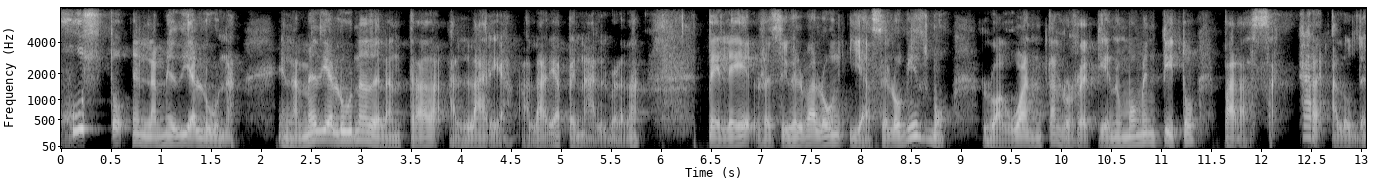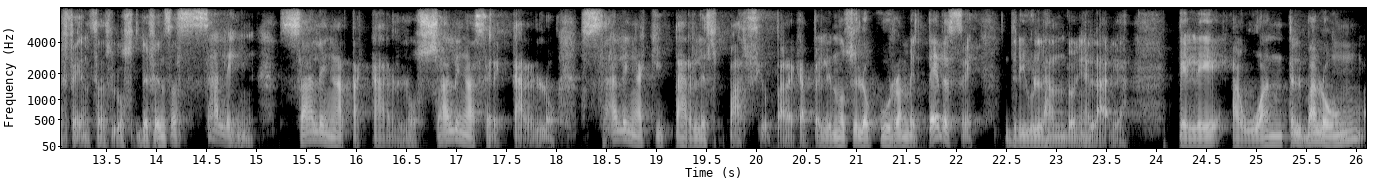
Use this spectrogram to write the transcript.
justo en la media luna en la media luna de la entrada al área, al área penal, ¿verdad? Pelé recibe el balón y hace lo mismo, lo aguanta, lo retiene un momentito para sacar a los defensas. Los defensas salen, salen a atacarlo, salen a acercarlo, salen a quitarle espacio para que a Pelé no se le ocurra meterse driblando en el área. Pelé aguanta el balón,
